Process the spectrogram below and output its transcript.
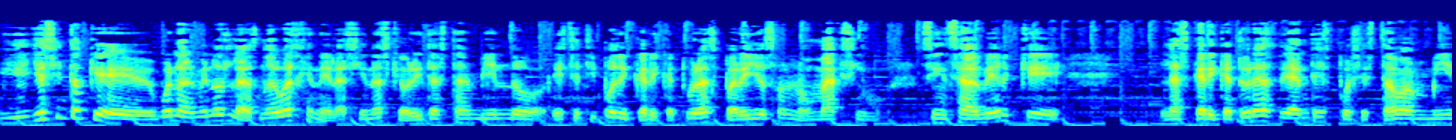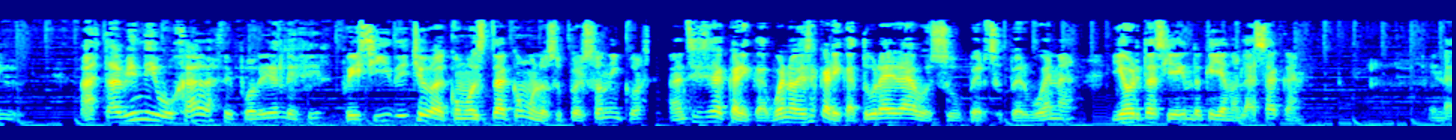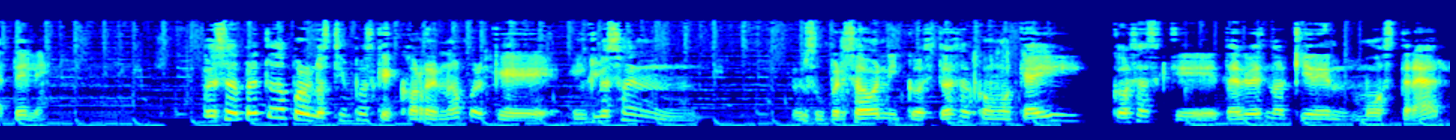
Y yo siento que, bueno, al menos las nuevas generaciones que ahorita están viendo este tipo de caricaturas, para ellos son lo máximo, sin saber que las caricaturas de antes pues estaban bien, hasta bien dibujadas se podrían decir. Pues sí, de hecho, como está como los supersónicos. Antes esa caricatura, bueno, esa caricatura era súper, súper buena. Y ahorita siento que ya no la sacan en la tele. Pues sobre todo por los tiempos que corren, ¿no? Porque incluso en los supersónicos y todo eso, como que hay cosas que tal vez no quieren mostrar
